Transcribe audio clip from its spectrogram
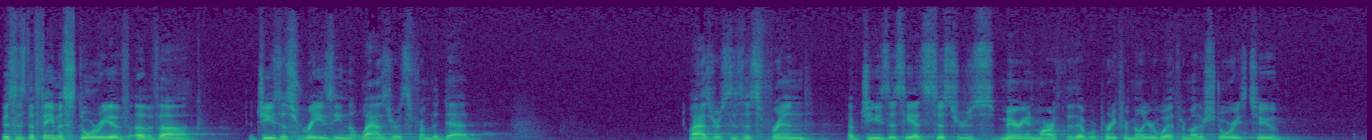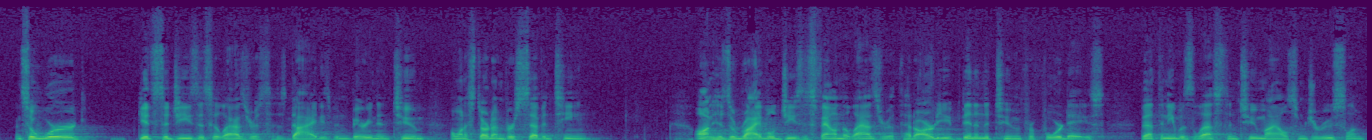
This is the famous story of, of uh, Jesus raising Lazarus from the dead. Lazarus is his friend of Jesus. He had sisters, Mary and Martha, that we're pretty familiar with from other stories too. And so word gets to Jesus that Lazarus has died. He's been buried in a tomb. I want to start on verse 17. On his arrival, Jesus found that Lazarus had already been in the tomb for four days. Bethany was less than two miles from Jerusalem,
